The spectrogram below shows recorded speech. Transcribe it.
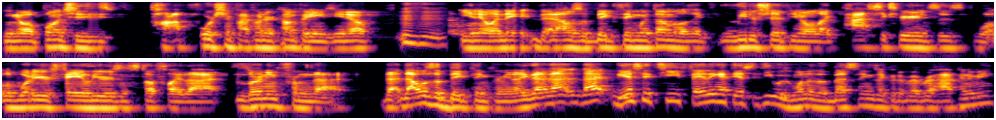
you know, a bunch of these top Fortune 500 companies, you know, Mm-hmm. you know, and they, that was a big thing with them. Was like leadership, you know, like past experiences. What, what are your failures and stuff like that? Learning from that. That, that was a big thing for me. Like that, that, that the SAT failing at the SAT was one of the best things that could have ever happened to me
